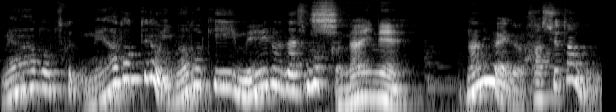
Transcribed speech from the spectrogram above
メアド作ってメアドってでも今時メール出しますしかね？ないね。何がいいんだろう？ハッシュタグ？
